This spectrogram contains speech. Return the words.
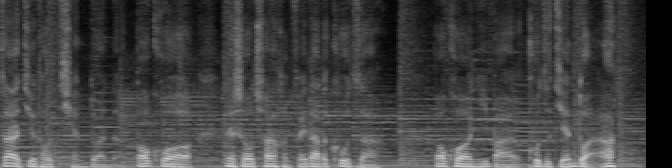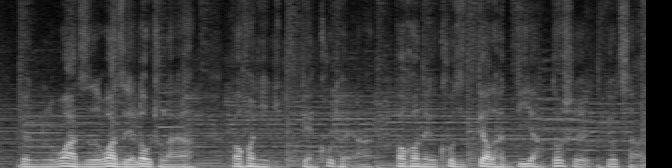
在街头前端的，包括那时候穿很肥大的裤子啊，包括你把裤子剪短啊，就袜子袜子也露出来啊，包括你扁裤腿啊，包括那个裤子掉得很低啊，都是由此而来。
